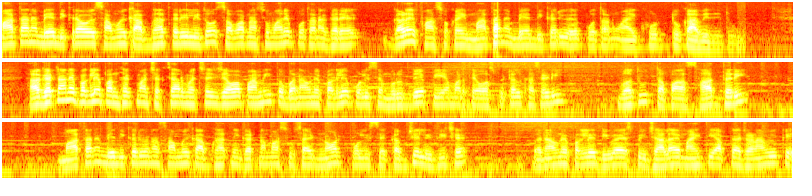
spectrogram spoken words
માતાને બે દીકરાઓએ સામૂહિક આપઘાત કરી લીધો. સવારના સુમારે પોતાના ઘરે ગળે ફાંસો કહી માતાને બે દીકરીઓએ પોતાનું આયખું ટૂંકાવી દીધું. આ ઘટનાને પગલે પંથકમાં ચકચાર મચાઈ જવા પામી તો બનાવને પગલે પોલીસે મૃતદેહ પીએમ હોસ્પિટલ ખસેડી વધુ તપાસ હાથ ધરી. માતાને બે દીકરીઓના સામૂહિક આપઘાતની ઘટનામાં સુસાઇડ નોટ પોલીસે કબજે લીધી છે. બનાવને પગલે ડીવાયએસપી ઝાલાએ માહિતી આપતા જણાવ્યું કે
